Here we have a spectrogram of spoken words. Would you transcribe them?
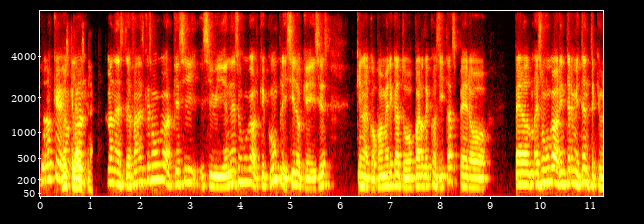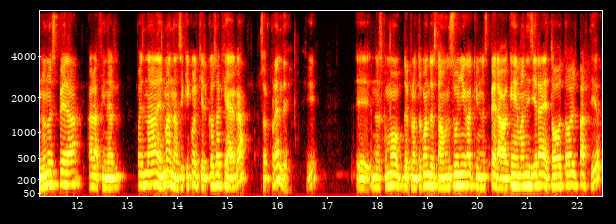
Yo, creo que con, Estefan es que es un jugador que si, si bien es un jugador que cumple, y sí lo que dices, que en la Copa América tuvo un par de cositas, pero, pero es un jugador intermitente que uno no espera a la final pues nada del man, así que cualquier cosa que haga sorprende, ¿sí? Eh, no es como de pronto cuando estaba un Zúñiga que uno esperaba que Geman hiciera de todo todo el partido.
